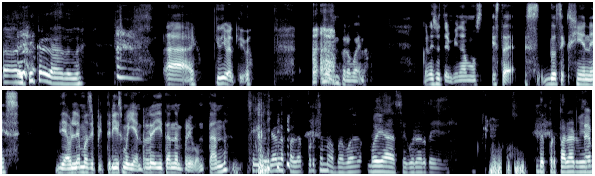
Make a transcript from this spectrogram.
Ay, qué cagado, güey. Ay, qué divertido. Pero bueno, con eso terminamos estas dos secciones de Hablemos de Pitrismo y en Reddit andan preguntando. Sí, ya la, la próxima me voy, voy a asegurar de, de preparar bien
